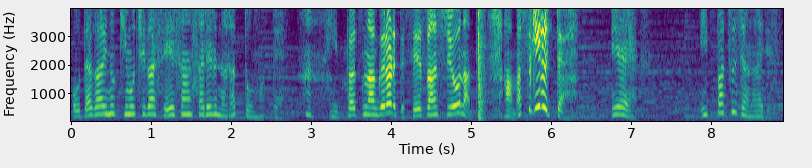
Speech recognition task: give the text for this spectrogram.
お互いの気持ちが清算されるならと思って。一発殴られて清算しようなんて甘すぎるって。いえ一発じゃないです。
